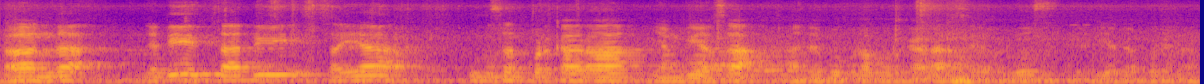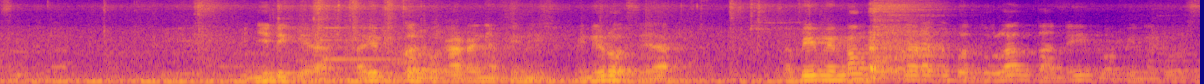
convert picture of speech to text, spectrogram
Ah, enggak. Jadi tadi saya urusan perkara yang biasa, ada beberapa perkara saya urus, jadi ada koordinasi dengan penyidik ya. Tapi bukan perkaranya Rose ya. Tapi memang secara kebetulan tadi Pak Vini Rose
